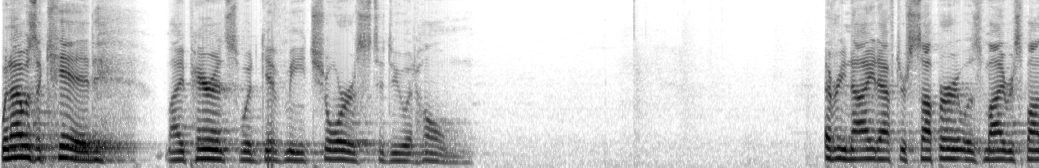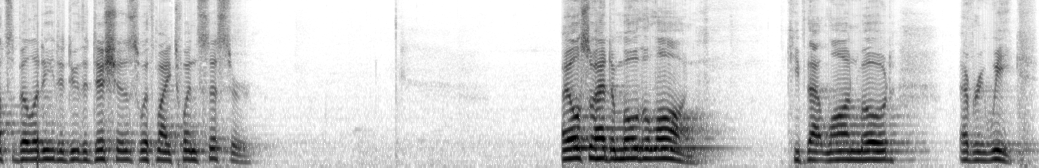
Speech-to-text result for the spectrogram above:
when I was a kid, my parents would give me chores to do at home. Every night after supper, it was my responsibility to do the dishes with my twin sister. I also had to mow the lawn, keep that lawn mowed every week.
